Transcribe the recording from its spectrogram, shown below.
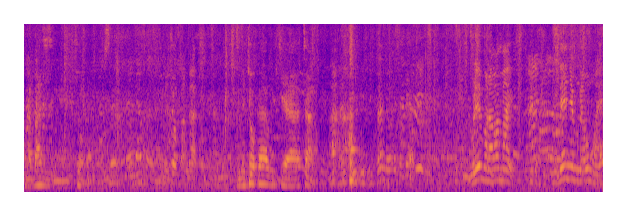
Kuna baadhi zimechoka, Zimechoka ngapi? zimechoka wiki ya tano. Mlimo na mama hiyo. Nenye mnaumwa eh?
